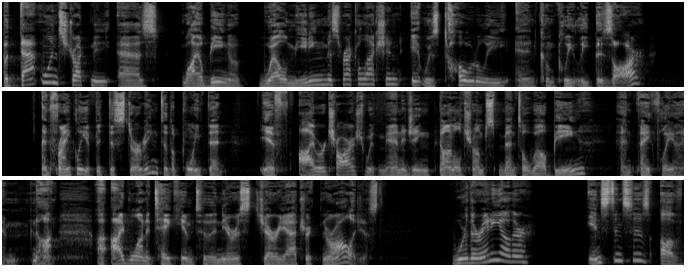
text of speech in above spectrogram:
But that one struck me as, while being a well meaning misrecollection, it was totally and completely bizarre. And frankly, a bit disturbing to the point that if I were charged with managing Donald Trump's mental well being, and thankfully I'm not, uh, I'd want to take him to the nearest geriatric neurologist. Were there any other instances of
